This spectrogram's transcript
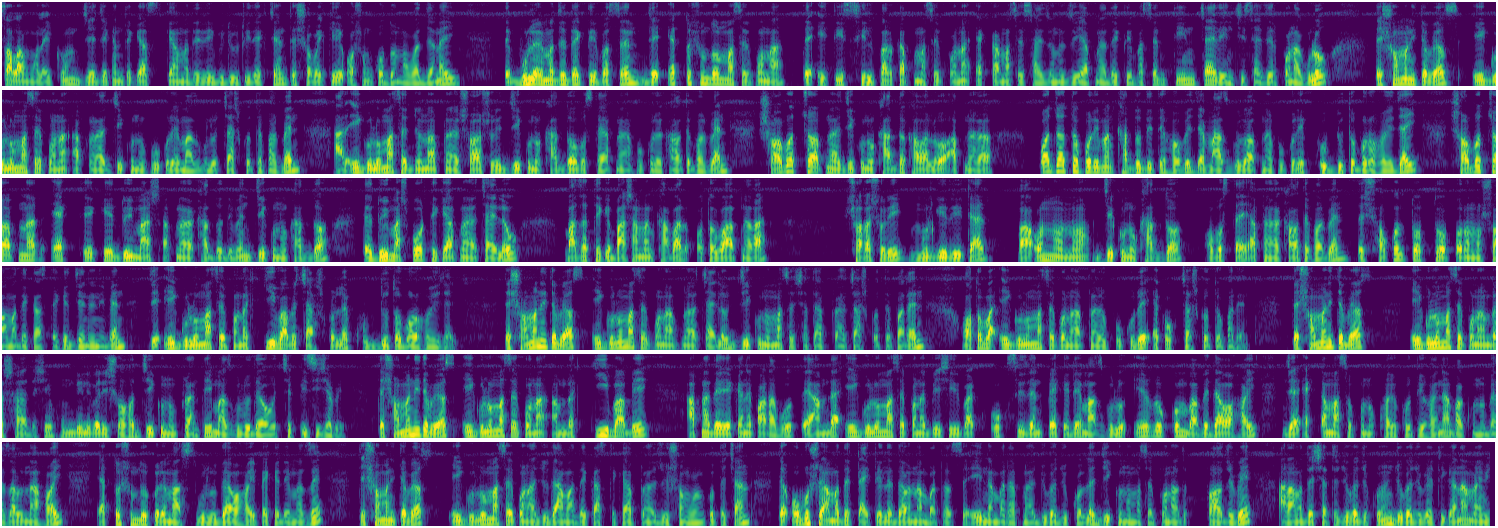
সালামু আলাইকুম। যে যেখান থেকে আজকে আমাদের এই ভিডিওটি দেখছেন, তো সবাইকে অসংখ্য ধন্যবাদ জানাই। তো বুলের মাঝে দেখতে পাচ্ছেন যে এত সুন্দর মাছের পোনা, তো এটি সিলভার কাপ মাছের পোনা, একটা মাছের সাইজ অনুযায়ী আপনারা দেখতে পাচ্ছেন, তিন চার ইঞ্চি সাইজের পোনাগুলো। তো সম্মানিত ব্যাস এইগুলো মাছের পোনা আপনারা যে কোনো পুকুরে মাছগুলো চাষ করতে পারবেন। আর এইগুলো মাছের জন্য আপনারা সরাসরি যে কোনো খাদ্য অবস্থায় আপনারা পুকুরে খাওয়াতে পারবেন। সর্বোচ্চ আপনারা যে কোনো খাদ্য খাওয়ালেও আপনারা পর্যাপ্ত পরিমাণ খাদ্য দিতে হবে যা মাছগুলো আপনার পুকুরে খুব দ্রুত বড় হয়ে যায়। সর্বোচ্চ আপনার এক থেকে দুই মাস আপনারা খাদ্য দিবেন যে কোনো খাদ্য। তাই দুই মাস পর থেকে আপনারা চাইলেও বাজার থেকে বাসামান খাবার অথবা আপনারা সরাসরি মুরগির রিটার বা অন্য অন্য যে কোনো খাদ্য অবস্থায় আপনারা খাওয়াতে পারবেন। তো সকল তথ্য পরামর্শ আমাদের কাছ থেকে জেনে নেবেন যে এই গুলো মাছের পোনা কীভাবে চাষ করলে খুব দ্রুত বড় হয়ে যায়। তো সম্মানিত ব্যাস এই গুলো মাছের পোনা আপনারা চাইলেও যে কোনো মাছের সাথে আপনারা চাষ করতে পারেন, অথবা এই গুলো মাছের পোনা আপনারা পুকুরে একক চাষ করতে পারেন। তাই সম্মানিত ব্যাস এইগুলো মাছের পোনা আমরা সারা দেশে হোম ডেলিভারি সহ যে কোনো প্রান্তেই মাছগুলো দেওয়া হচ্ছে পিস হিসাবে। তাই সম্মানিত ব্যাস এইগুলো মাছের পোনা আমরা কীভাবে আপনাদের এখানে পাঠাবো। তাই আমরা এইগুলো মাছের পোনা বেশিরভাগ অক্সিজেন প্যাকেটে মাছগুলো এরকমভাবে দেওয়া হয় যে একটা মাছও কোনো ক্ষয়ক্ষতি হয় না বা কোনো ভেজাল না হয়। এত সুন্দর করে মাছগুলো দেওয়া হয় প্যাকেটের মাঝে। তো সম্মানিত ব্যাস এইগুলো মাছের পোনা যদি আমাদের কাছ থেকে আপনারা যদি সংগ্রহ করতে চান, তো অবশ্যই আমাদের টাইটেলে দেওয়া নাম্বারটা আছে, এই নাম্বারে আপনারা যোগাযোগ করলে যে কোনো মাছের পোনা পাওয়া যাবে। আর আমাদের সাথে যোগাযোগ করুন, যোগাযোগের ঠিকানা আমি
